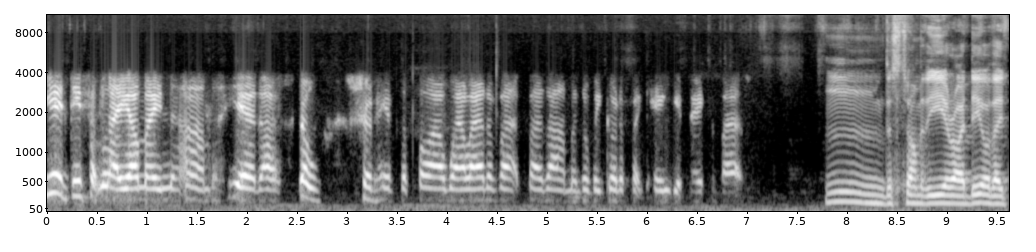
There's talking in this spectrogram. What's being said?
Yeah, definitely. I mean, um, yeah, they still should have the fire well out of it, but um, it'll be good if it can get back a bit. Mm, this time of the year ideal. They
